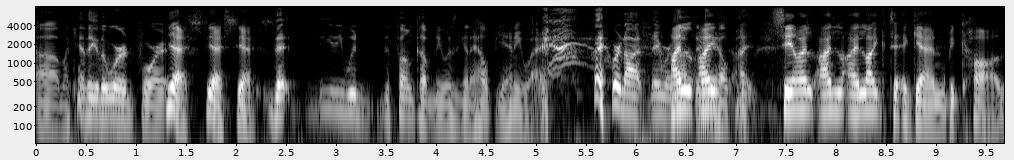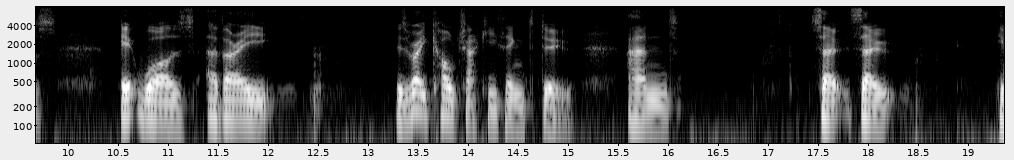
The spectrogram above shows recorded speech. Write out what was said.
Um, I can't think of the word for it. Yes, yes, yes. That you would the phone company wasn't going to help you anyway. they were not. They were I, not I, to help you. I- see. I, I, I liked it again because it was a very, it was a very Kolchaky thing to do, and so so he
